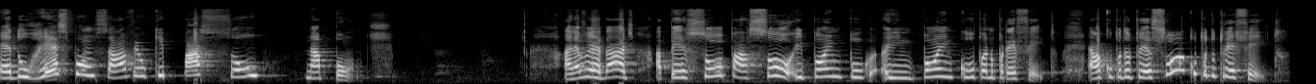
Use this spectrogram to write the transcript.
É do responsável que passou na ponte. Aí, na verdade, a pessoa passou e põe, põe culpa no prefeito. É a culpa da pessoa ou a culpa do prefeito?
